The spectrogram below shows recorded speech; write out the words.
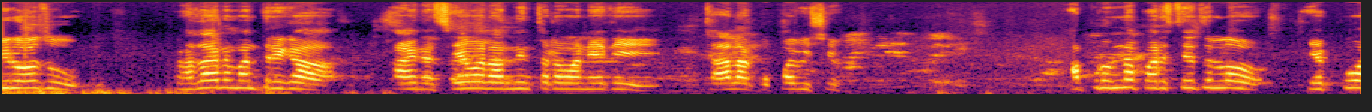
ఈరోజు ప్రధానమంత్రిగా ఆయన సేవలు అందించడం అనేది చాలా గొప్ప విషయం. అప్పుడున్న పరిస్థితుల్లో ఎక్కువ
